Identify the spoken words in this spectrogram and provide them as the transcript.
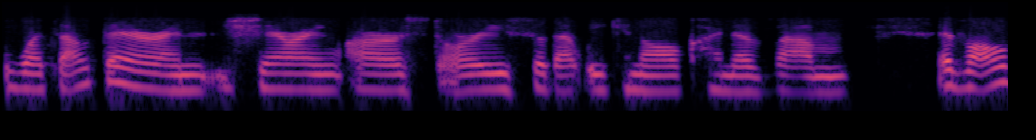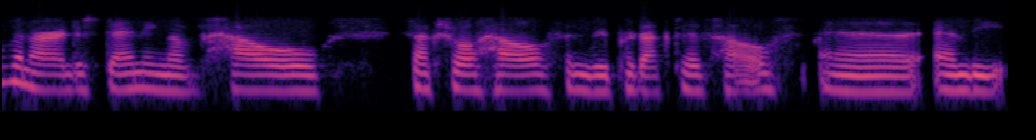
what's out there and sharing our stories so that we can all kind of um, evolve in our understanding of how sexual health and reproductive health and, uh, and the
